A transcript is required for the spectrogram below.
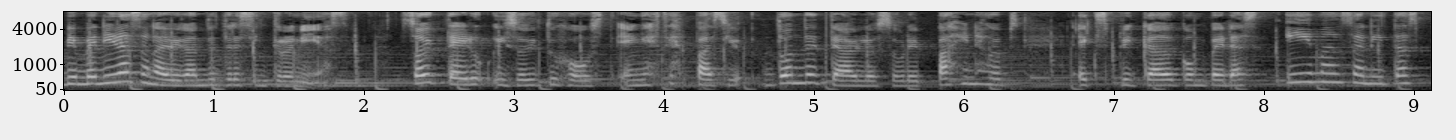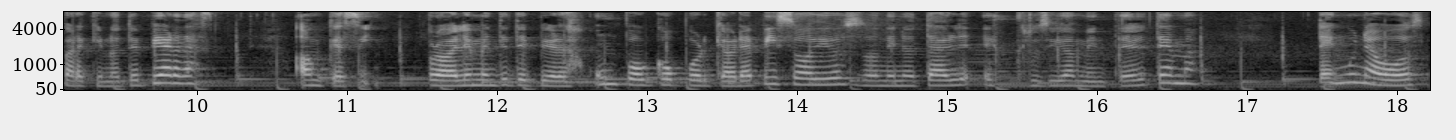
Bienvenidas a Navegando entre Sincronías. Soy Teru y soy tu host en este espacio donde te hablo sobre páginas web explicado con peras y manzanitas para que no te pierdas. Aunque sí, probablemente te pierdas un poco porque habrá episodios donde no te hable exclusivamente del tema. Tengo una voz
